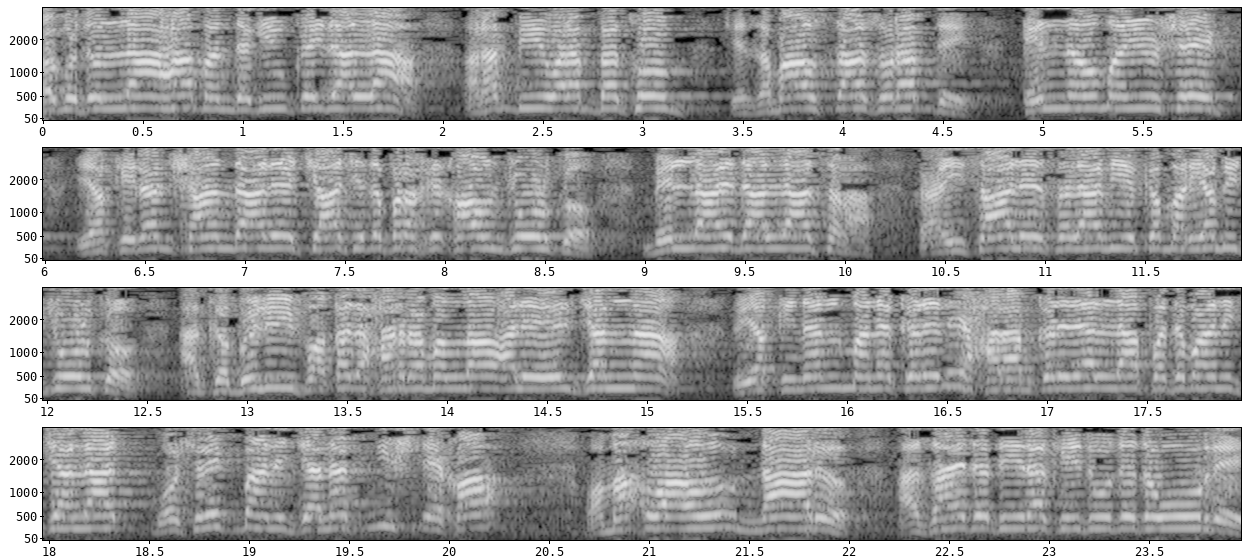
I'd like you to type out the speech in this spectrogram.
عبد الله بندگیو کید الله ربی و ربکم چې زما استاد رب دی انه من یشرک یقینا شاندار چا چې د پرخ خاون جوړ کو بالله د الله سره عیسی علیہ السلام یې که مریم جوړ کو اکبلی فقد حرم الله علیه الجنه یقینا من کړی دی حرام کړی دی الله په دبانی جنت مشرک باندې جنت نشته ښا وما اوه نار ازاید دی را کی دود د اور دی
